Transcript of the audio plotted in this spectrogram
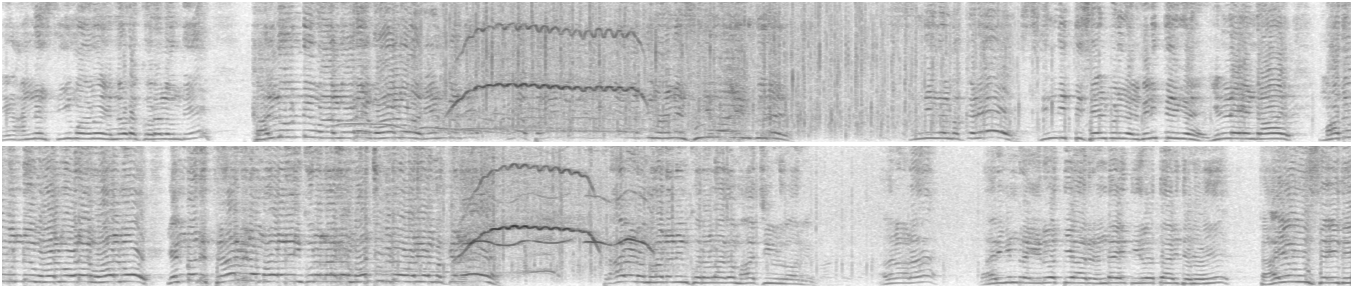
எங்க அண்ணன் சீமானும் என்னோட குரல் வந்து கல்லுண்டு வாழ்வோரே வாழ்வார் என்பது அண்ணன் சீமானின் குரல். சிந்திங்கள் மக்களே சிந்தித்து செயல்படுங்கள் விழித்துங்கள் இல்லை என்றால் மது உண்டு வாழ்வோரே வாழ்வோர் என்பது திராவிட மாடலின் குரலாக மாற்றி விடுவார்கள் மக்களே. திராவிட மாடலின் குரலாக மாற்றி விடுவார்கள் அதனால வருகின்ற இருபத்தி ஆறு ரெண்டாயிரத்தி இருபத்தி ஆறு தேதி தயவு செய்து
